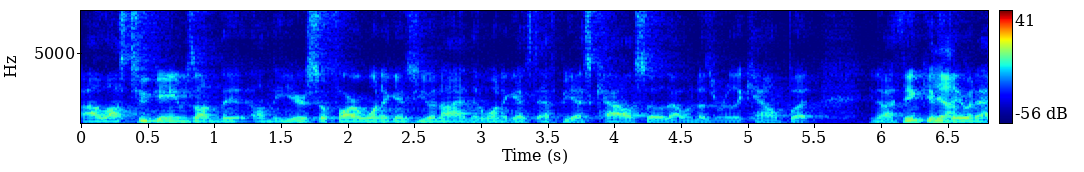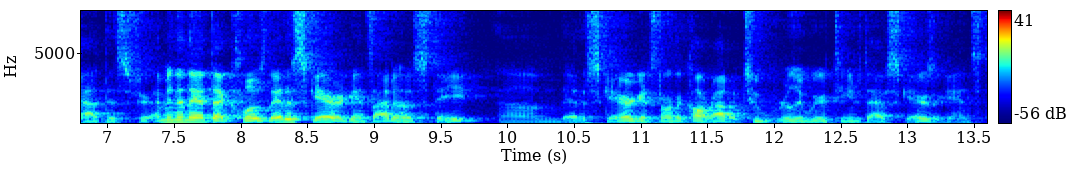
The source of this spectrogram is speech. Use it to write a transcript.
Uh, lost two games on the on the year so far. One against UNI and then one against FBS Cal. So that one doesn't really count. But you know, I think if Yeah. they would have had this, I mean, then they had that close. They had a scare against Idaho State. Um, they had a scare against Northern Colorado. Two really weird teams to have scares against.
